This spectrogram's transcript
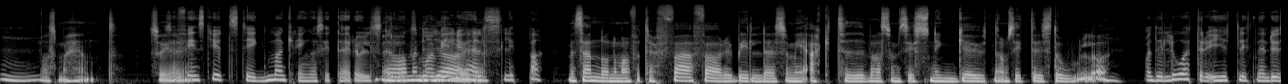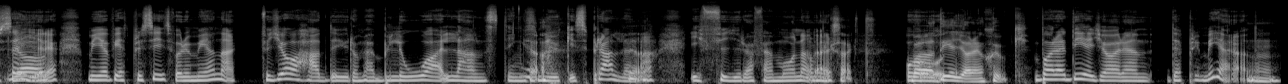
mm. vad som har hänt. Så, så finns det ju ett stigma kring att sitta i rullstol ja, också. Man vill ju helst slippa. Men sen då när man får träffa förebilder som är aktiva, som ser snygga ut när de sitter i stol. Och, mm. Och det låter ytligt när du säger ja. det, men jag vet precis vad du menar. För jag hade ju de här blåa landstingsmjukisbrallorna ja. i fyra, fem månader. Exakt. Bara och, det gör en sjuk. Bara det gör en deprimerad. Mm.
